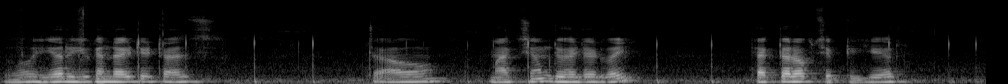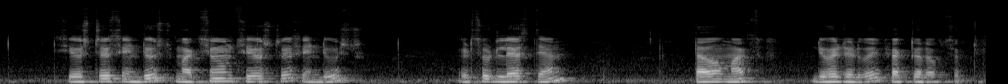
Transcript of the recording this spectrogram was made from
so here you can write it as tau maximum divided by factor of safety here shear stress induced maximum shear stress induced it should less than tau max divided by factor of safety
